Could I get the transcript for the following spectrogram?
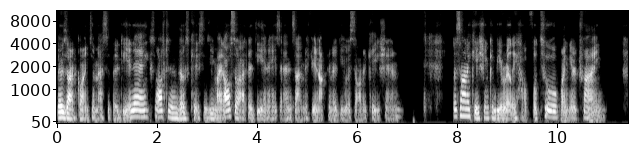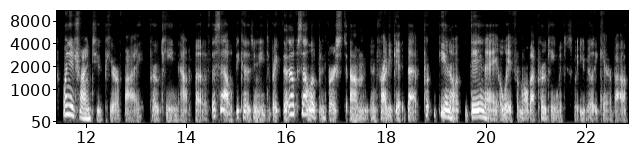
those aren't going to mess with the DNA. So often in those cases, you might also add a DNase enzyme if you're not going to do a sonication. But sonication can be a really helpful tool when you're trying when you're trying to purify protein out of a cell because you need to break the cell open first um, and try to get that you know DNA away from all that protein, which is what you really care about.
